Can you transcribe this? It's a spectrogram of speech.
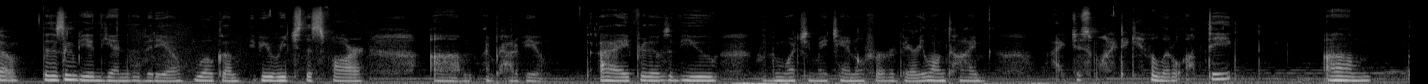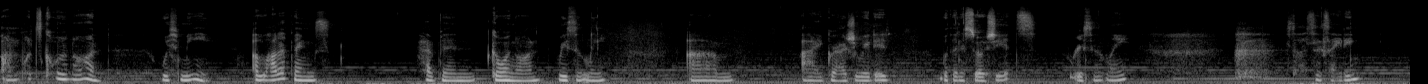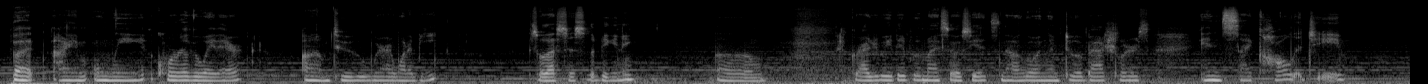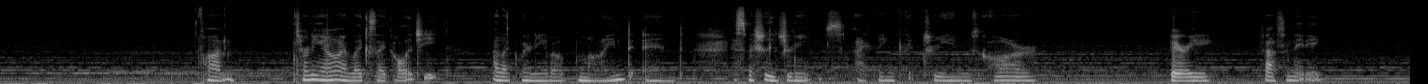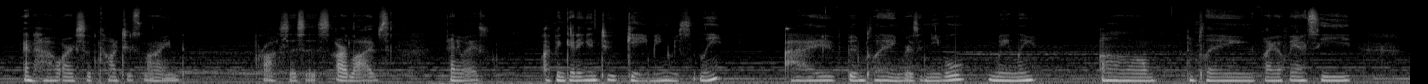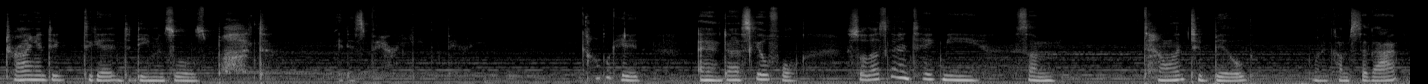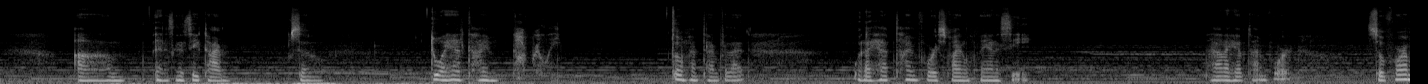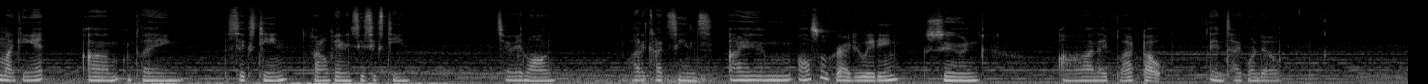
So, this is going to be the end of the video. Welcome. If you reached this far, um, I'm proud of you. I, for those of you who've been watching my channel for a very long time, I just wanted to give a little update um, on what's going on with me. A lot of things have been going on recently. Um, I graduated with an associate's recently, so that's exciting but I am only a quarter of the way there um, to where I want to be. So that's just the beginning. Um, I graduated with my associates, now going into a bachelor's in psychology. Fun. Turning out I like psychology. I like learning about the mind and especially dreams. I think dreams are very fascinating and how our subconscious mind processes our lives. Anyways, I've been getting into gaming recently. I've been playing Resident Evil mainly. Um, I've been playing Final Fantasy, trying to, to get into Demon's Souls, but it is very, very complicated and uh, skillful. So that's gonna take me some talent to build when it comes to that. Um, and it's gonna take time. So, do I have time? Not really. Don't have time for that. What I have time for is Final Fantasy. That I have time for. So far, I'm liking it. Um, I'm playing the 16, Final Fantasy 16. It's very long, a lot of cutscenes. I am also graduating soon on a black belt in Taekwondo.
